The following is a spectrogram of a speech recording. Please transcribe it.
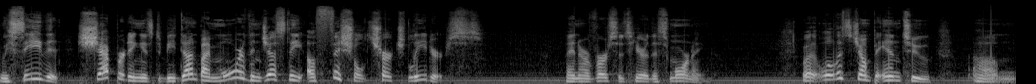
We see that shepherding is to be done by more than just the official church leaders in our verses here this morning. Well, well let's jump into um,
